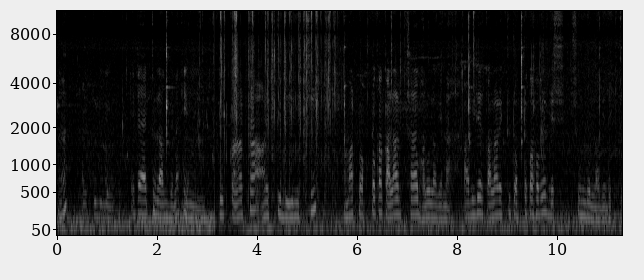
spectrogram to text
হ্যাঁ? আরেকটু দিলে হতো। এটা একটু লাগবে নাকি? ফুড কালারটা আরেকটু দিয়ে নিচ্ছি। আমার টকটকা কালার ছাড়া ভালো লাগে না। আবিরের কালার একটু টকটকা হবে বেশ সুন্দর লাগে দেখতে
